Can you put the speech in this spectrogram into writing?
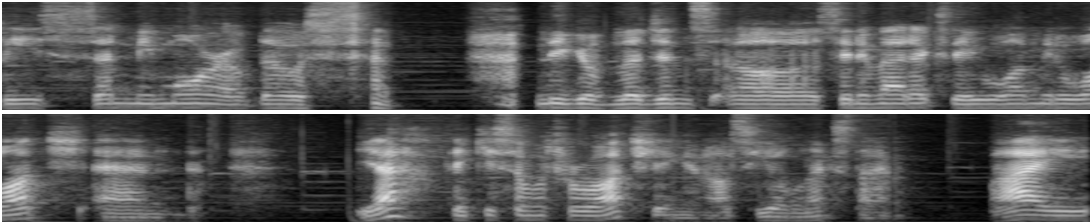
Please send me more of those League of Legends uh, cinematics that you want me to watch. And yeah, thank you so much for watching, and I'll see you all next time. Bye!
